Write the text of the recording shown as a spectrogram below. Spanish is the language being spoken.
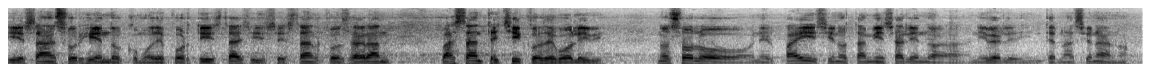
y están surgiendo como deportistas y se están consagrando bastante chicos de Bolivia, no solo en el país, sino también saliendo a nivel internacional. ¿no?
